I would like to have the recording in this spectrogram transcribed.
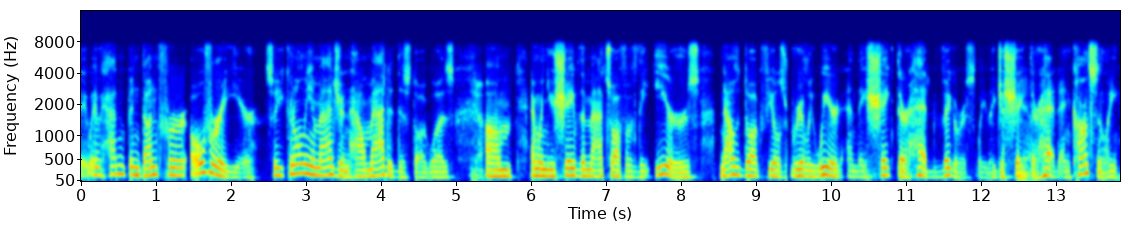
it, it hadn't been done for over a year so you can only imagine how matted this dog was Yeah. um and when you shave the mats off of the ears now the dog feels really weird and they shake their head vigorously. They just shake Yeah. their head and constantly,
